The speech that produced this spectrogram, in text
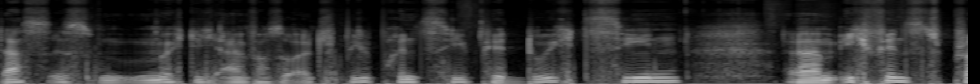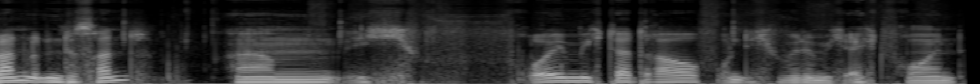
Das ist, möchte ich einfach so als Spielprinzip hier durchziehen. Ähm, ich finde es spannend und interessant. Ähm, ich freue mich darauf und ich würde mich echt freuen,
